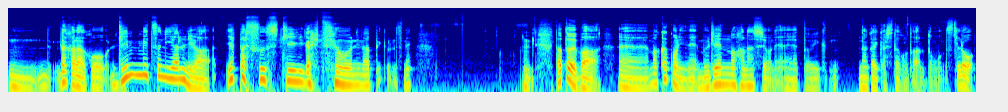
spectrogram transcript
うん、だからこう厳密にやるにはやっぱり数式が必要になってくるんですね。うん、例えば、えーまあ、過去にね無限の話をね、えーと何回かしたことあると思うんですけど、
